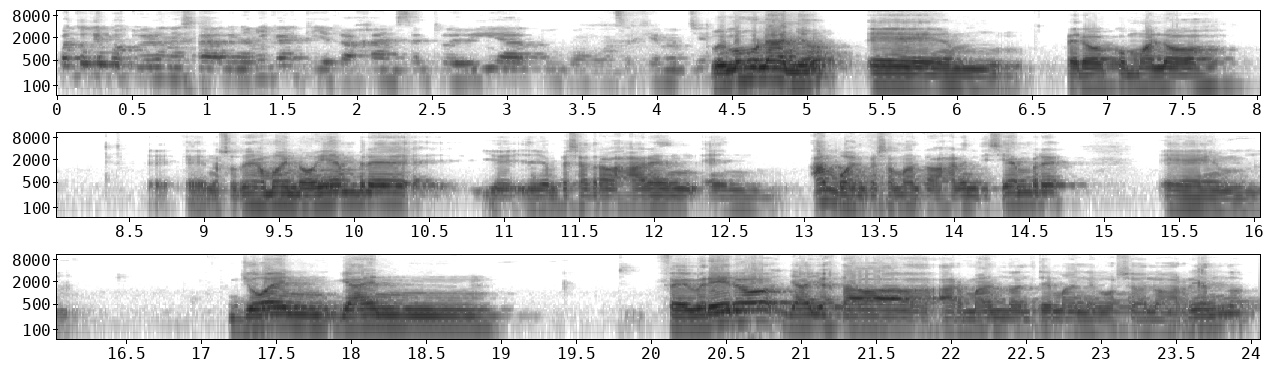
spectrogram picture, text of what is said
¿Cuánto tiempo estuvieron en esa dinámica en que ella trabajaba en el centro de día, tú conserje de noche? Tuvimos un año, eh, pero como a los... eh, eh, nosotros llegamos en noviembre, yo, yo empecé a trabajar en, en- Ambos empezamos a trabajar en diciembre. eh, yo en, ya en febrero ya yo estaba armando el tema del negocio de los arriendos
